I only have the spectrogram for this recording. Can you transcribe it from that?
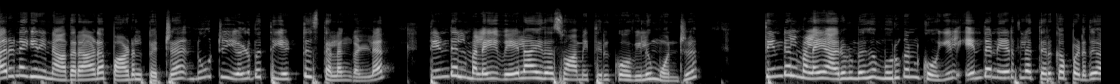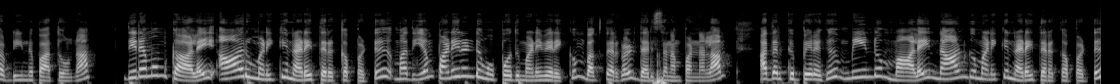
அருணகிரிநாதராட பாடல் பெற்ற நூற்றி எழுபத்தி எட்டு ஸ்தலங்களில் திண்டல் மலை வேலாயுத சுவாமி திருக்கோவிலும் ஒன்று. திண்டல்மலை அருள்மிகு முருகன் கோயில் எந்த நேரத்தில் திறக்கப்படுது அப்படின்னு பார்த்தோம்னா தினமும் காலை ஆறு மணிக்கு நடை திறக்கப்பட்டு மதியம் பனிரெண்டு முப்பது மணி வரைக்கும் பக்தர்கள் தரிசனம் பண்ணலாம். அதற்கு பிறகு மீண்டும் மாலை நான்கு மணிக்கு நடை திறக்கப்பட்டு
